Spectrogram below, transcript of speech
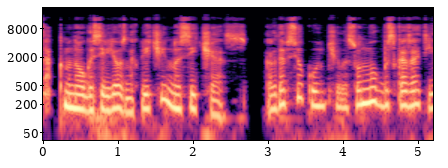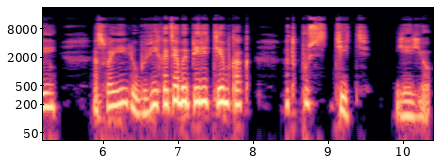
так много серьезных причин, но сейчас, когда все кончилось, он мог бы сказать ей о своей любви, хотя бы перед тем, как отпустить ее.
